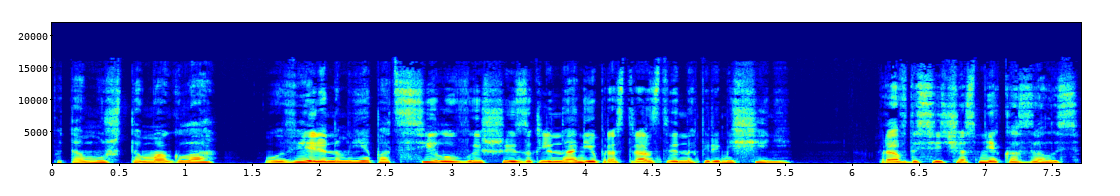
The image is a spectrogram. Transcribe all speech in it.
потому что могла... Уверена, мне под силу высшие заклинания пространственных перемещений. Правда, сейчас мне казалось,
